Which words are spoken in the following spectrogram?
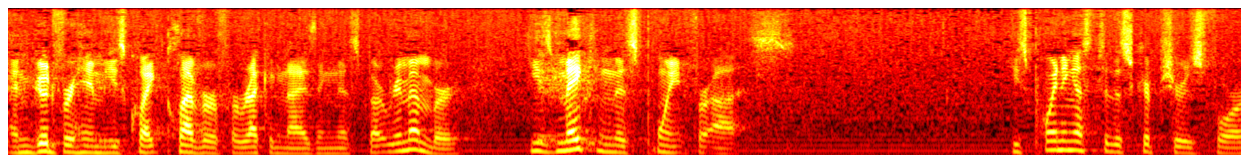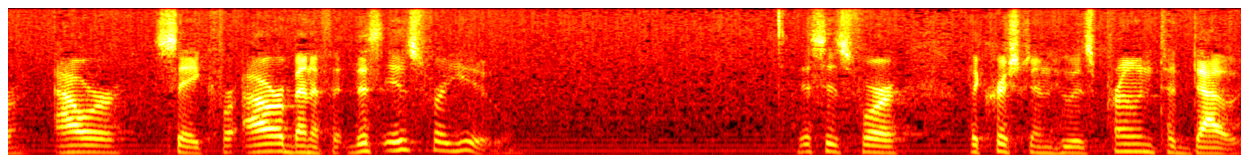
and good for him, he's quite clever for recognizing this. But remember, he's making this point for us. He's pointing us to the scriptures for our sake, for our benefit. This is for you. This is for the Christian who is prone to doubt,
